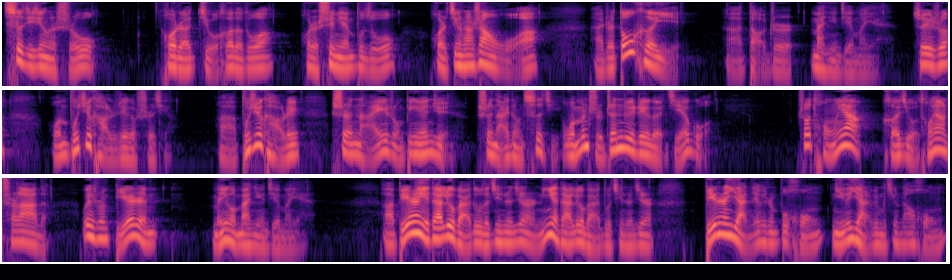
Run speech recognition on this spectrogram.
刺激性的食物，或者酒喝的多，或者睡眠不足，或者经常上火啊，这都可以啊导致慢性结膜炎。所以说，我们不去考虑这个事情。啊，不去考虑是哪一种病原菌，是哪一种刺激，我们只针对这个结果。说同样喝酒，同样吃辣的，为什么别人没有慢性结膜炎？啊，别人也戴六百度的近视镜，你也戴六百度近视镜，别人眼睛为什么不红？你的眼睛为什么经常红？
